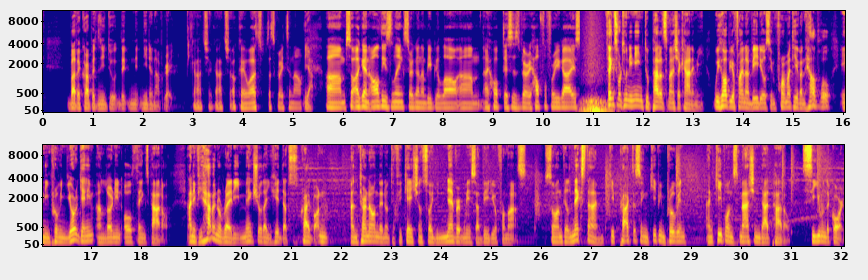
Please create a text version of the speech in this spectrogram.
but the carpets need to they need an upgrade. Gotcha. Gotcha. Okay. Well, that's that's great to know. Yeah. Um, so again, all these links are gonna be below. Um, I hope this is very helpful for you guys. Thanks for tuning in to Padel Smash Academy. We hope you find our videos informative and helpful in improving your game and learning all things padel. And if you haven't already, make sure that you hit that subscribe button and turn on the notifications so you never miss a video from us. So until next time, keep practicing, keep improving, and keep on smashing that paddle. See you in the court.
